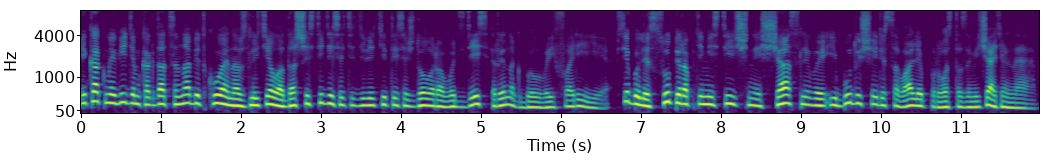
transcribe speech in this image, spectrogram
И как мы видим, когда цена биткоина взлетела до 69 тысяч долларов вот здесь, рынок был в эйфории. Все были супер оптимистичны, отличные, счастливые и будущее рисовали просто замечательное.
